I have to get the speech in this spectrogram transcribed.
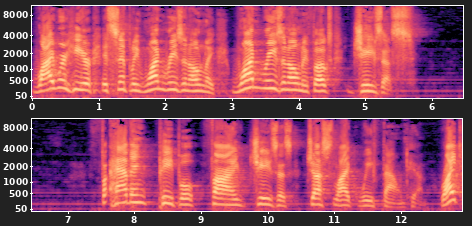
Why we're here is simply one reason only. One reason only, folks Jesus. F- having people find Jesus just like we found him. Right?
